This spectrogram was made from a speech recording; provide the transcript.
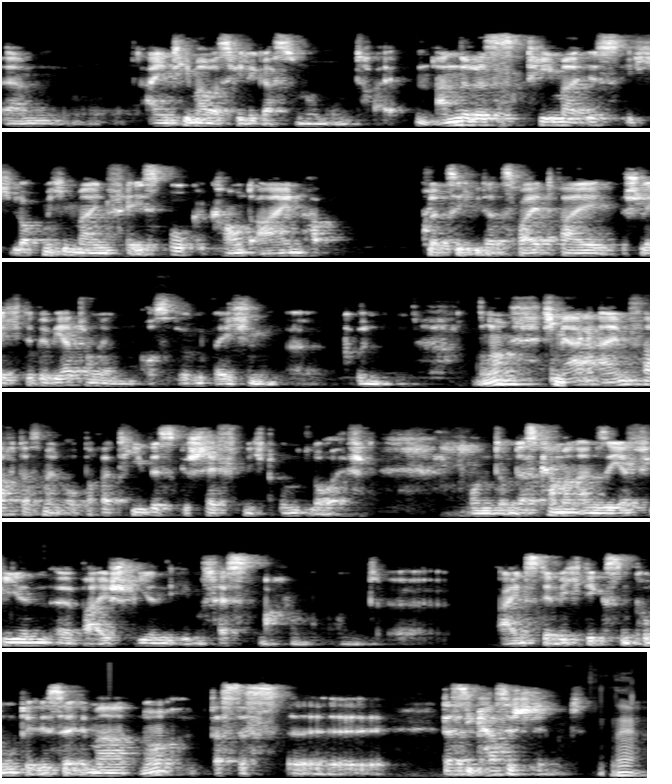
Ähm, ein Thema, was viele Gastronomen umtreibt. Ein anderes Thema ist, ich logge mich in meinen Facebook-Account ein, habe plötzlich wieder zwei, drei schlechte Bewertungen aus irgendwelchen äh, Gründen. Ja, ich merke einfach, dass mein operatives Geschäft nicht rund läuft. Und, und das kann man an sehr vielen äh, Beispielen eben festmachen. Und äh, eins der wichtigsten Punkte ist ja immer, ne, dass das, äh, dass die Kasse stimmt. Ja.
